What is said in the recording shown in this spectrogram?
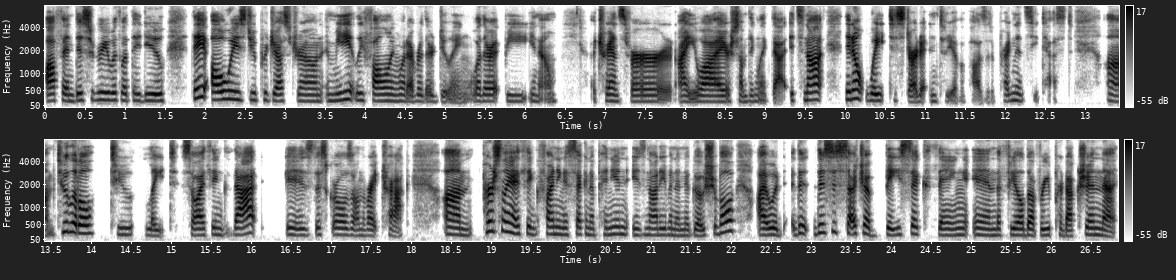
often disagree with what they do, they always do progesterone immediately following whatever they're doing, whether it be you know a transfer, IUI, or something like that. It's not, they don't wait to start it until you have a positive pregnancy test. Um, too little, too late. So I think that is this girl is on the right track. Um, personally, I think finding a second opinion is not even a negotiable. I would. Th- this is such a basic thing in the field of reproduction that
